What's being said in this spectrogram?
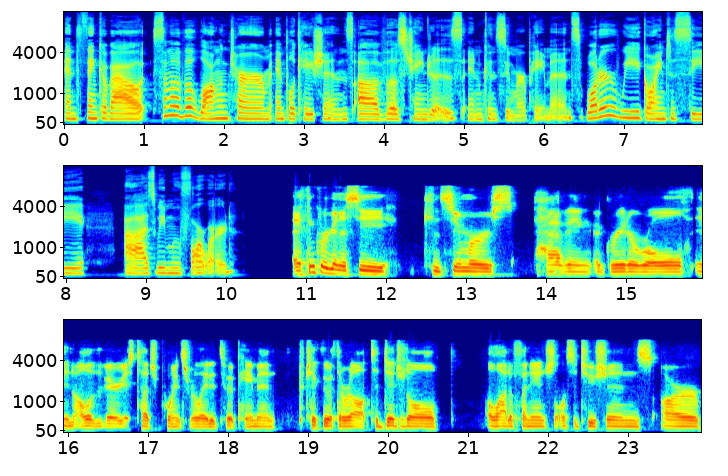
and think about some of the long term implications of those changes in consumer payments. What are we going to see as we move forward? I think we're going to see consumers having a greater role in all of the various touch points related to a payment, particularly with the rollout to digital. A lot of financial institutions are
